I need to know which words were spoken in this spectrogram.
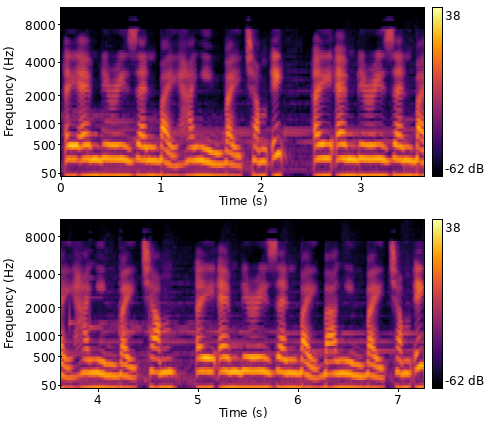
AMD Ryzen 7 2700X, AMD Ryzen 7 2700, AMD Ryzen 7 3700X.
